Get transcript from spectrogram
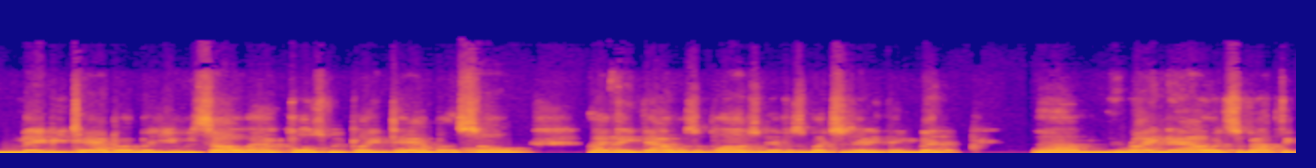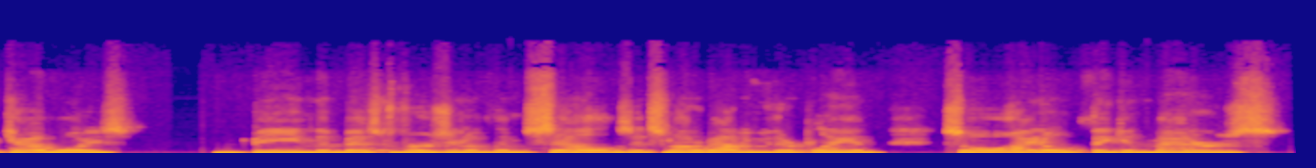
maybe Tampa, but you saw how close we played Tampa. So I think that was a positive as much as anything. But um, right now, it's about the Cowboys being the best version of themselves. It's not about who they're playing. So I don't think it matters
